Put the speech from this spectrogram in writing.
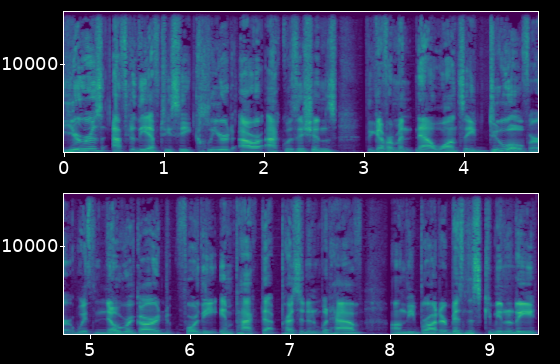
Years after the FTC cleared our acquisitions, the government now wants a do over with no regard for the impact that precedent would have on the broader business community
